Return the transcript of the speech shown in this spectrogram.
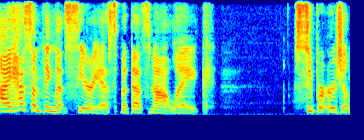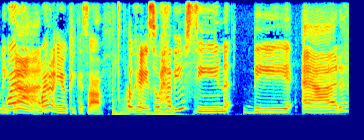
I have something that's serious, but that's not like super urgently Why bad. don't Why don't you kick us off? Okay, so have you seen the ad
